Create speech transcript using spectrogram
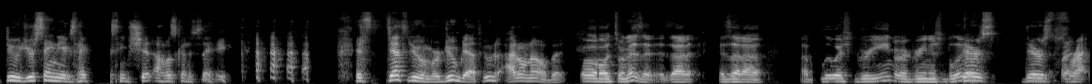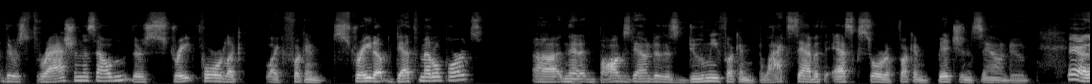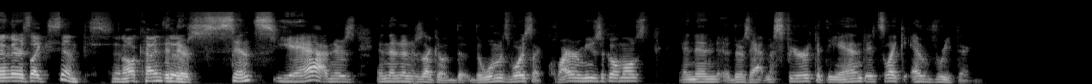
dude, you're saying the exact same shit I was going to say. it's Death Doom or Doom Death. Who I don't know, but oh, which one is it? Is that is that a, a bluish green or a greenish blue? There's there's thra- there's thrash in this album. There's straightforward like like fucking straight up death metal parts. Uh, and then it bogs down to this doomy fucking Black Sabbath esque sort of fucking bitching sound, dude. Yeah, and then there's like synths and all kinds and of. There's synths, yeah, and there's and then there's like a the, the woman's voice, like choir music almost, and then there's atmospheric at the end. It's like everything.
